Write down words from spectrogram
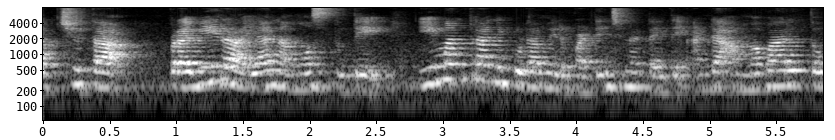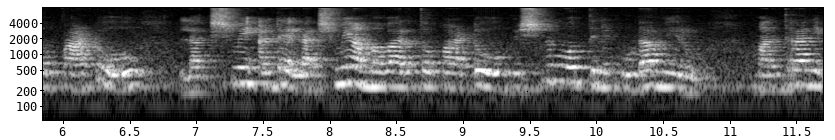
అచ్యుత ప్రవీరాయ నమోస్తుతే. ఈ మంత్రాన్ని కూడా మీరు పఠించినట్టయితే అంటే అమ్మవారితో పాటు లక్ష్మి అంటే లక్ష్మి అమ్మవారితో పాటు విష్ణుమూర్తిని కూడా మీరు మంత్రాన్ని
